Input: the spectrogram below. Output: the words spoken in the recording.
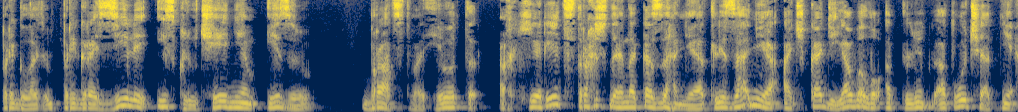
пригрозили исключением из братство. И вот охереть страшное наказание. Отлизание очка дьяволу отлучат. Не,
